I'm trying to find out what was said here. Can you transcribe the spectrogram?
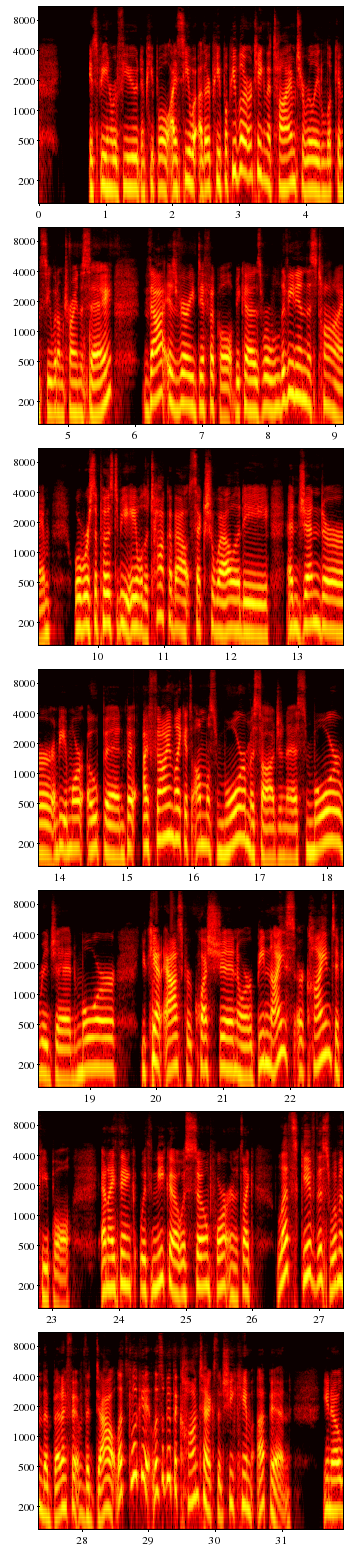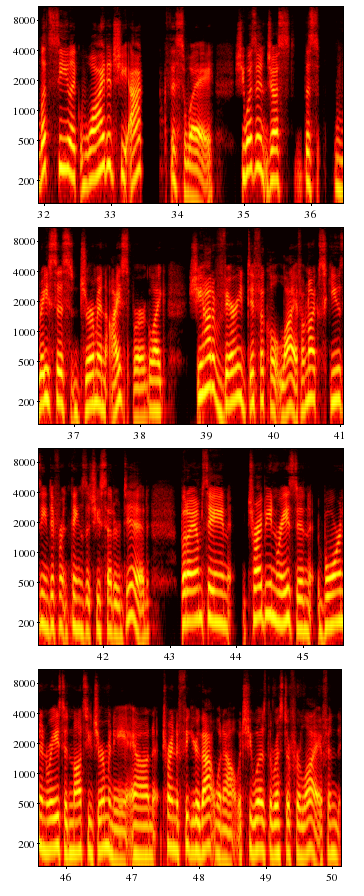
it's being reviewed and people, I see what other people, people aren't taking the time to really look and see what I'm trying to say. That is very difficult because we're living in this time where we're supposed to be able to talk about sexuality and gender and be more open. But I find like it's almost more misogynist, more rigid, more you can't ask or question or be nice or kind to people. And I think with Nico it was so important. It's like, let's give this woman the benefit of the doubt. Let's look at let's look at the context that she came up in. You know, let's see like why did she act this way? She wasn't just this racist German iceberg. Like she had a very difficult life. I'm not excusing different things that she said or did, but I am saying try being raised in, born and raised in Nazi Germany and trying to figure that one out, which she was the rest of her life. And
